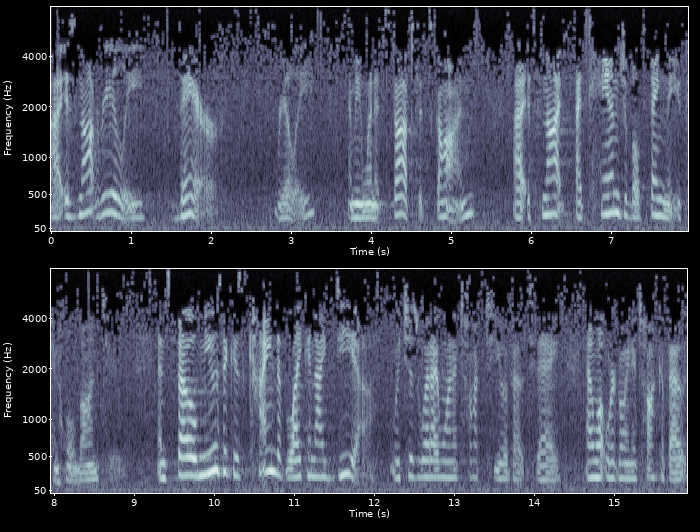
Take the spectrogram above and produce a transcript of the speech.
uh, is not really there, really. I mean, when it stops, it's gone. Uh, it's not a tangible thing that you can hold on to. And so music is kind of like an idea, which is what I want to talk to you about today, and what we're going to talk about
